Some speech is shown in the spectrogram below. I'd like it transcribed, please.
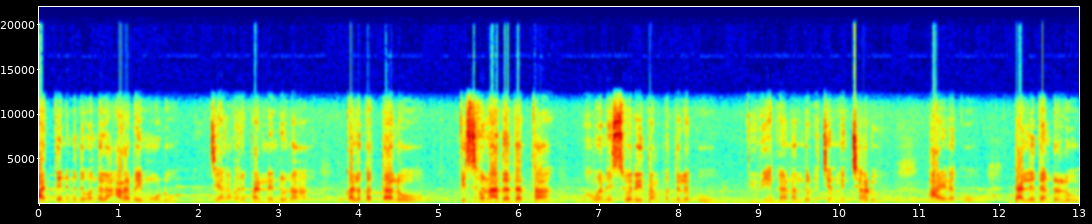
పద్దెనిమిది వందల అరవై మూడు జనవరి పన్నెండున కలకత్తాలో విశ్వనాథ దత్త భువనేశ్వరి దంపతులకు వివేకానందుడు జన్మించాడు. ఆయనకు తల్లిదండ్రులు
